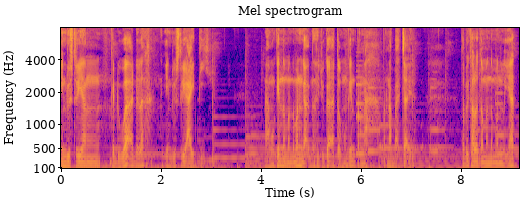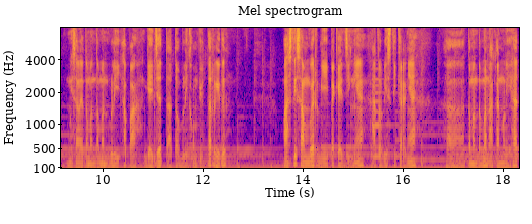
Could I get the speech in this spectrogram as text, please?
industri yang kedua adalah industri IT. Nah, mungkin teman-teman nggak ngeh juga atau mungkin pernah pernah baca ya tapi kalau teman-teman lihat misalnya teman-teman beli apa gadget atau beli komputer gitu pasti somewhere di packagingnya atau di stikernya uh, teman-teman akan melihat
